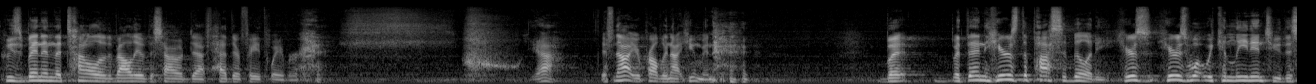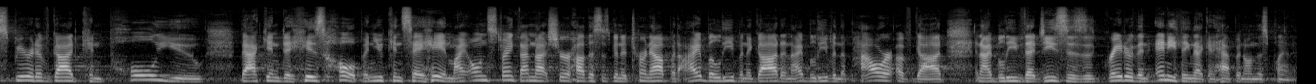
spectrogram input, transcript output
who's been in the tunnel of the valley of the shadow of death had their faith waver? yeah. If not, you're probably not human. but but then here's the possibility. Here's, here's what we can lean into. The Spirit of God can pull you back into His hope. And you can say, hey, in my own strength, I'm not sure how this is going to turn out, but I believe in a God and I believe in the power of God. And I believe that Jesus is greater than anything that can happen on this planet.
